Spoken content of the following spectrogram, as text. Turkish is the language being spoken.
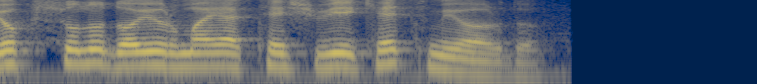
yoksulu doyurmaya teşvik etmiyordu.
